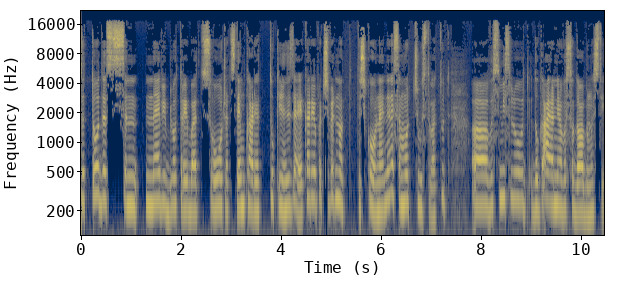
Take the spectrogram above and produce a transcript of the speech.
zato da se ne bi bilo treba soočati s tem, kar je tukaj in zdaj, kar je pač vedno težko, ne, ne, ne samo čustva, tudi. Uh, v smislu dogajanja v sodobnosti.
